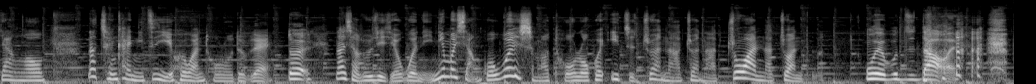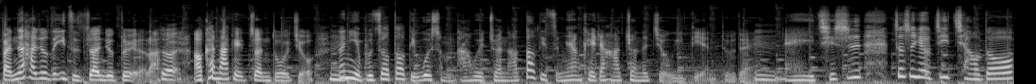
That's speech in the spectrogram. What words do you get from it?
样哦。那陈凯你自己也会。会玩陀螺对不对？对。那小猪姐姐问你，你有没有想过为什么陀螺会一直转啊转啊转啊转的呢？我也不知道哎、欸，反正它就是一直转就对了啦。对。然后看它可以转多久，嗯、那你也不知道到底为什么它会转，然后到底怎么样可以让它转得久一点，对不对？嗯。哎，其实这是有技巧的哦。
